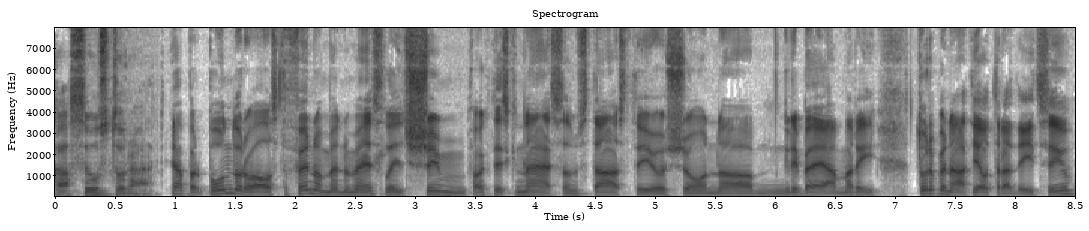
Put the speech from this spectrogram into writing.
kasi uzturētu. Jā, par punduru valstu fenomenu mēs līdz šim faktiski neesam stāstījuši un uh, gribējām arī turpināt jau tradīciju.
